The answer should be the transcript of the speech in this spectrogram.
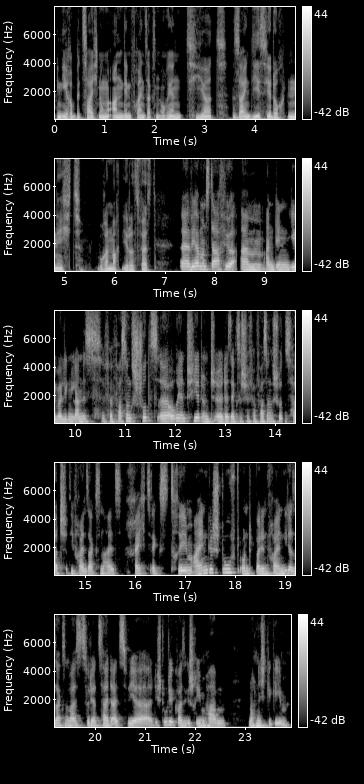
in ihrer Bezeichnung an den Freien Sachsen orientiert, seien dies jedoch nicht. Woran macht ihr das fest? Äh, wir haben uns dafür ähm, an den jeweiligen Landesverfassungsschutz äh, orientiert und äh, der sächsische Verfassungsschutz hat die Freien Sachsen als rechtsextrem eingestuft und bei den Freien Niedersachsen war es zu der Zeit, als wir die Studie quasi geschrieben haben, noch nicht gegeben.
